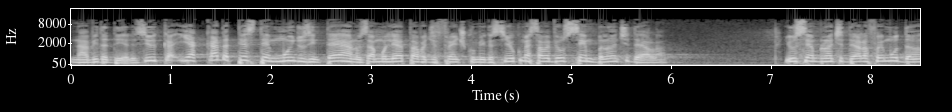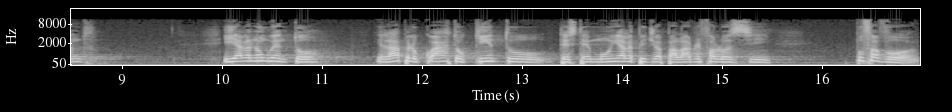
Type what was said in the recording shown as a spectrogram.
na vida deles. E, e, a cada testemunho dos internos, a mulher estava de frente comigo assim, eu começava a ver o semblante dela. E o semblante dela foi mudando. E ela não aguentou. E lá pelo quarto ou quinto testemunho, ela pediu a palavra e falou assim: Por favor,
